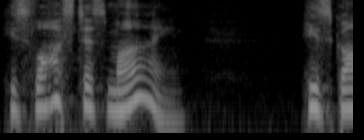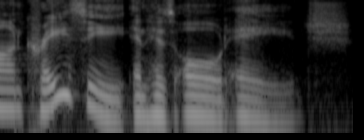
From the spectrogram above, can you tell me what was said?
He's lost his mind. He's gone crazy in his old age.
